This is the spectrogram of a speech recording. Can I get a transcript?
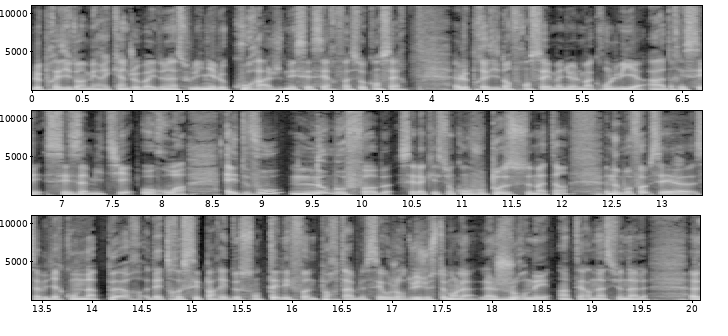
Le président américain Joe Biden a souligné le courage nécessaire face au cancer. Le président français Emmanuel Macron, lui, a adressé ses amitiés au roi. Êtes-vous nomophobe? C'est la question qu'on vous pose ce matin. Nomophobe, euh, ça veut dire qu'on a peur d'être séparé de son téléphone portable. C'est aujourd'hui justement la, la, journée internationale euh,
